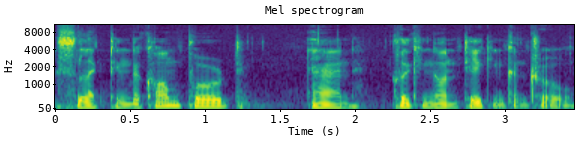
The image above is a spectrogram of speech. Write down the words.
selecting the COM port, and clicking on taking control.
